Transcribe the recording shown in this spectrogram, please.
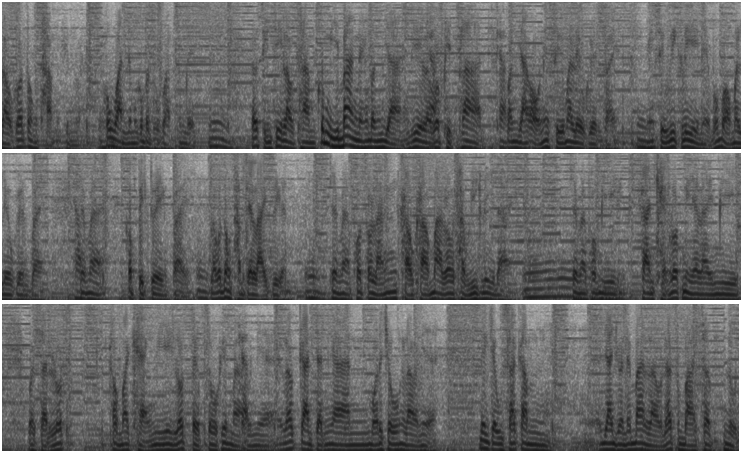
เราก็ต้องทำขึ้นมา เพราะวันหนึงมันก็ประสบความสำเร็จอืมแล้วสิ่งที่เราทำก็มีบ้างนะครับบางอย่างที่เราครับก็ผิดพลาดครับบางอย่างออกหนังสือมาเร็วเกินไป หนังสือวิกฤตเนี่ยผมบอกมาเร็วเกินไปครับใช่ไหมก็ปิดตัวเองไป เราก็ต้องทำแต่รายเดือนอืมใช่ไหมเพราะตอนหลังข่าวข่าวๆมากเราทำวิกฤตได้อืมใช่ไหมพอมีการแข่งรถมีอะไรมีบริษัทรถเข้ามาแข่งมีรถเติบโตขึ้นมาครับเนี่ยแล้วการจัดงานมอเตอร์โชว์ของเราเนี่ยเนื่องจากอุตสาหกรรม ยานยนต์ในบ้านเรารัฐบาลสนับสนุน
